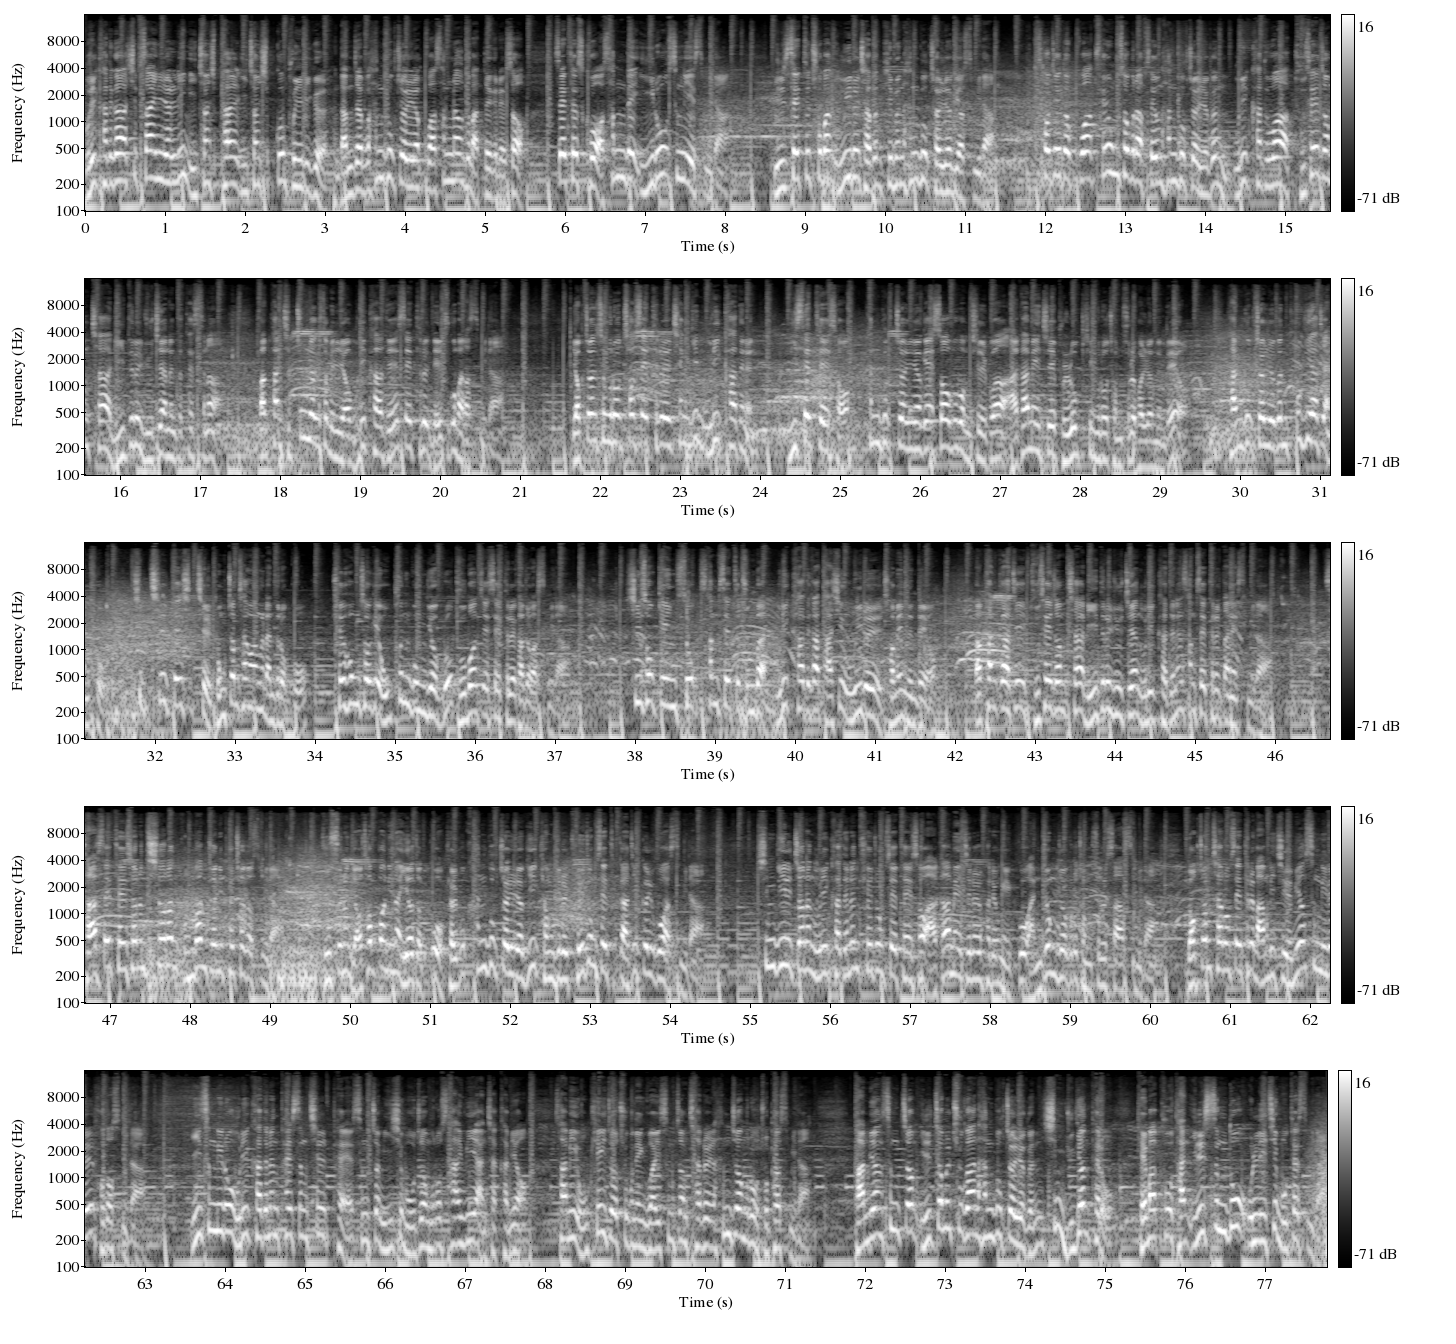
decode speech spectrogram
우리카드가 14일 열린 2018-2019 V리그 남자부 한국전력과 3라운드 맞대결에서 세트 스코어 3대 2로 승리했습니다. 1세트 초반 우위를 잡은 팀은 한국전력이었습니다. 서재덕과 최용석을 앞세운 한국전력은 우리카드와 두세 점 차 리드를 유지하는 듯 했으나 막판 집중력에서 밀려 우리카드에 세트를 내주고 말았습니다. 역전승으로 첫 세트를 챙긴 우리 카드는 2세트에서 한국전력의 서브 범실과 아가메즈의 블로킹으로 점수를 벌렸는데요. 한국전력은 포기하지 않고 17대 17 동점 상황을 만들었고 최홍석의 오픈 공격으로 두 번째 세트를 가져갔습니다. 시속 게임 속 3세트 중반 우리 카드가 다시 우위를 점했는데요. 막판까지 두세 점 차 리드를 유지한 우리 카드는 3세트를 따냈습니다. 4세트에서는 치열한 공방전이 펼쳐졌습니다. 두수는 6번이나 이어졌고 결국 한국전력이 경기를 최종 세트까지 끌고 왔습니다. 심기일전한 우리카드는 최종 세트에서 아가메즈를 활용했고 안정적으로 점수를 쌓았습니다. 넉 점 차로 세트를 마무리 지으며 승리를 거뒀습니다. 이 승리로 우리카드는 8승 7패, 승점 25점으로 4위에 안착하며 3위 OK저축은행과의 승점 차를 한 점으로 좁혔습니다. 반면 승점 1점을 추가한 한국전력은 16연패로 개막 후 단 1승도 올리지 못했습니다.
